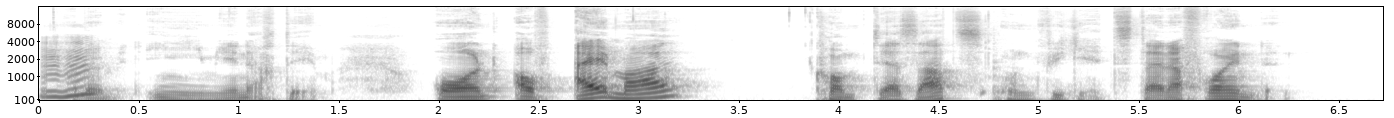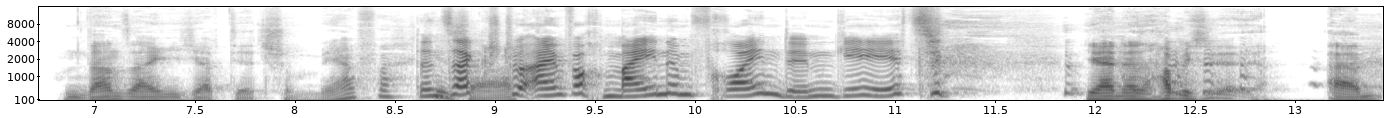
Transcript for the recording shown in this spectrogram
Mhm. Oder mit ihm, je nachdem. Und auf einmal kommt der Satz, und wie geht's deiner Freundin? Und dann sage ich, ich habe dir jetzt schon mehrfach Dann gesagt. sagst du einfach, meinem Freundin geht's. Ja, dann habe ich, äh, ähm,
